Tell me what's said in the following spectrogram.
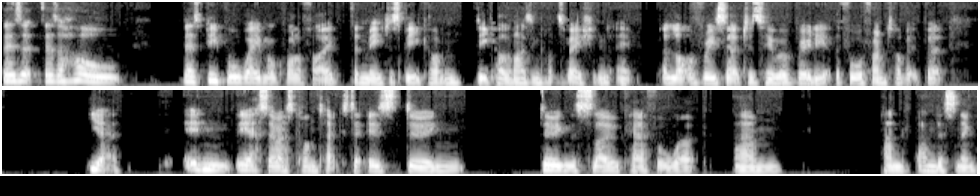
there's a there's a whole there's people way more qualified than me to speak on decolonizing conservation. A lot of researchers who are really at the forefront of it, but yeah, in the SOS context, it is doing doing the slow, careful work um, and and listening.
